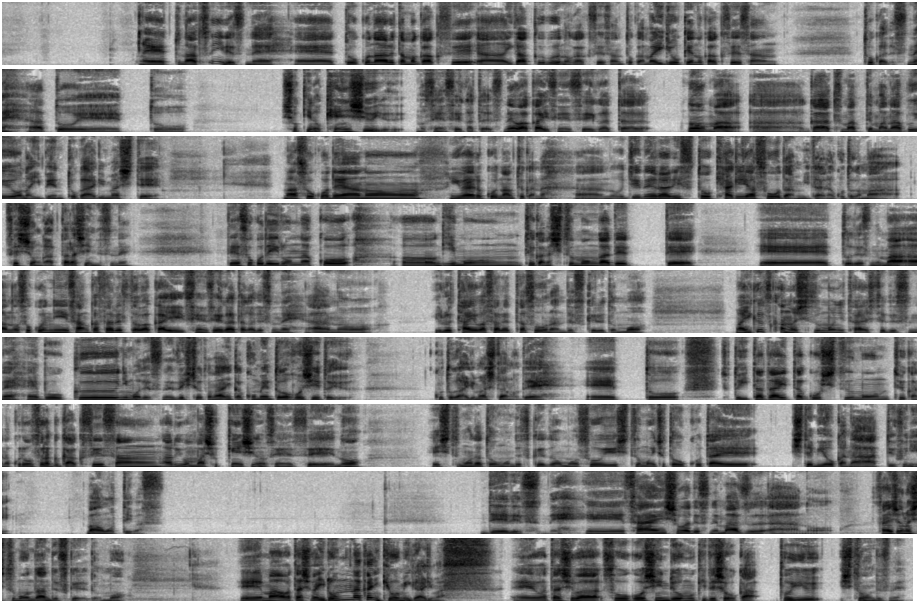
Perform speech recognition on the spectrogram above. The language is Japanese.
えーっと、夏にですね、えーっと、行われた、まあ、学生あ、医学部の学生さんとか、まあ、医療系の学生さんとかですね、あと、えーっと、初期の研修医の先生方ですね、若い先生方の、まあ、あが集まって学ぶようなイベントがありまして、まあそこであの、いわゆるこうなんていうかな、あの、ジェネラリストキャリア相談みたいなことがまあ、セッションがあったらしいんですね。で、そこでいろんなこう、疑問というかな、質問が出て、えーっとですね、まあ、あの、そこに参加されてた若い先生方がですね、あの、いろいろ対話されたそうなんですけれども、まあ、いくつかの質問に対してですね、え僕にもですね、ぜひちょっと何かコメントが欲しいということがありましたので、えーっと、ちょっといただいたご質問というかな、これおそらく学生さん、あるいはまあ出研修の先生の質問だと思うんですけれども、そういう質問にちょっとお答えしてみようかなっていうふうに、まあ思っています。でですね、えー最初はですね、まず、あの、最初の質問なんですけれども、えーまあ私はいろんな科に興味があります。えー私は総合診療向きでしょうかという質問ですね。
